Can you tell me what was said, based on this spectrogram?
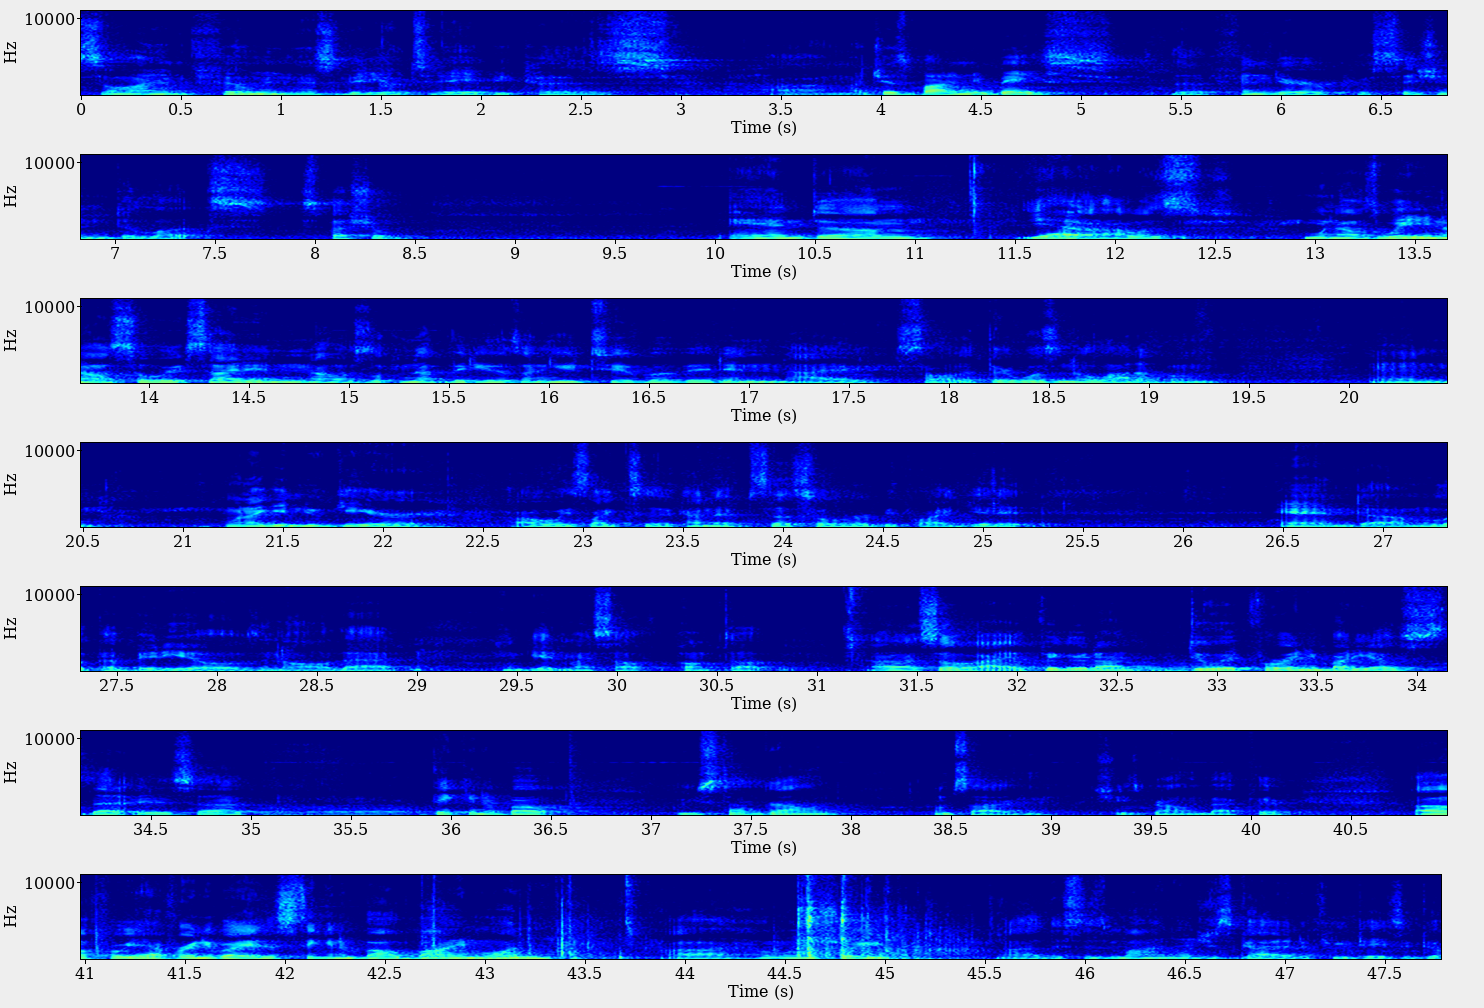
So I am filming this video today because um, I just bought a new bass, the Fender Precision Deluxe Special. And um, yeah, I was, when I was waiting, I was so excited and I was looking up videos on YouTube of it and I saw that there wasn't a lot of them. And when I get new gear, I always like to kind of obsess over it before I get it and um, look up videos and all of that and get myself pumped up. Uh, so I figured I'd do it for anybody else that is uh, thinking about. Will you stop growling? I'm sorry, she's growling back there. Uh, for yeah, for anybody that's thinking about buying one, uh, I want to show you. Uh, this is mine. I just got it a few days ago.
